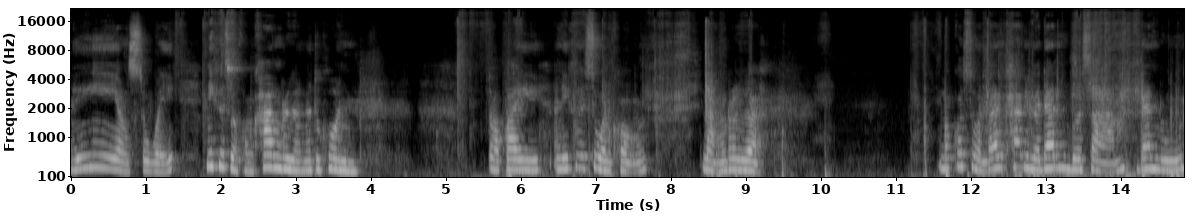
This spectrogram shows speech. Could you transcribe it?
นี่อย่างสวย นี่คือส่วนของข้างเรือนะทุกคน ต่อไปอันนี้คือส่วนของหลังเรือ แล้วก็ส่วนด้านข้างเรือด้านเบอร์สามด้านนู้น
